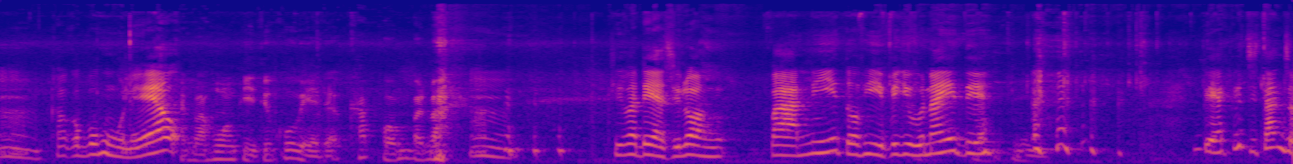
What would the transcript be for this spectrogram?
อืมเขาก็บ่ฮู้แล้ว คันว่าห่วงผีที่คู่เวทเด้อครับ ผมบัดว่าอืมคิดว่าแดดสิร้องป่านนี้ตัวพี่ไปอยู่ไหนติแดดคือสิทันส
